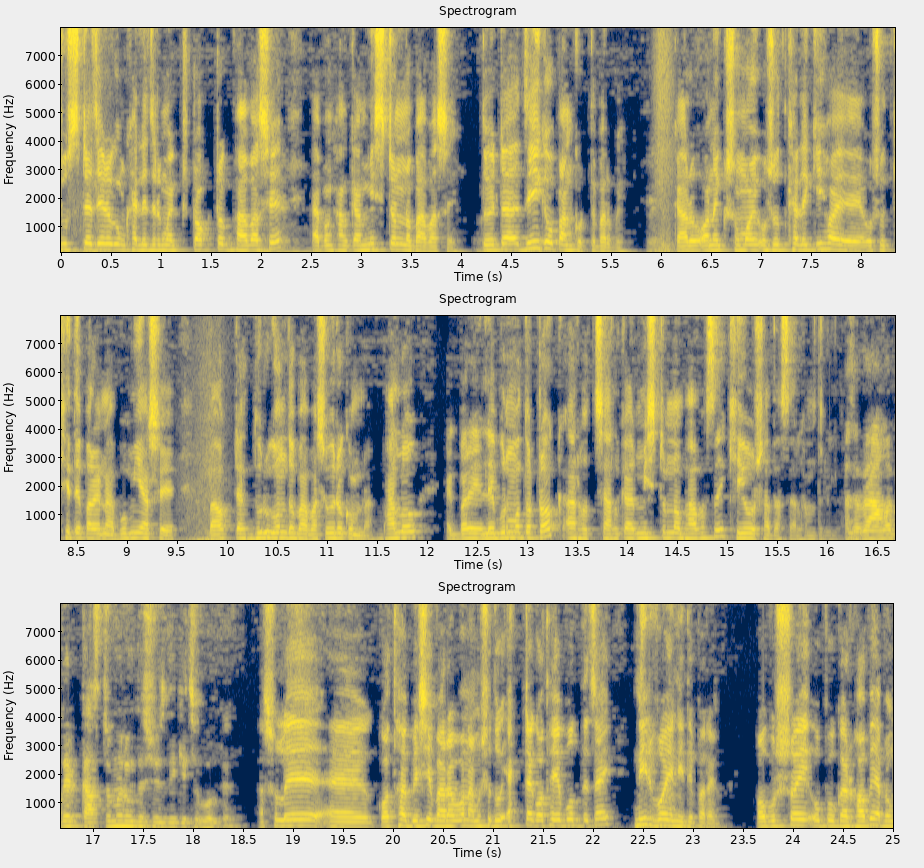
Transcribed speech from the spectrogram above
জুসটা যেরকম খাইলে যেরকম একটু টক টক ভাব আসে এবং হালকা মিষ্টান্ন ভাব আসে। তো এটা যেই কেউ পান করতে পারবে। কারও অনেক সময় ওষুধ খেলে কি হয় ওষুধ খেতে পারে না বমি আসে বা একটা দুর্গন্ধ ভাব আসে ওইরকম না। ভালো একবারে লেবুর মতো টক আর হচ্ছে হালকা মিষ্টান্ন ভাব আছে খেয়েও স্বাদ আছে আলহামদুলিল্লাহ। আচ্ছা আমাদের কাস্টমারের উদ্দেশ্যে যদি কিছু বলতেন। আসলে আহ, কথা বেশি বাড়াবো না আমি শুধু একটা কথাই বলতে চাই নির্ভয়ে নিতে পারেন। অবশ্যই উপকার হবে এবং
